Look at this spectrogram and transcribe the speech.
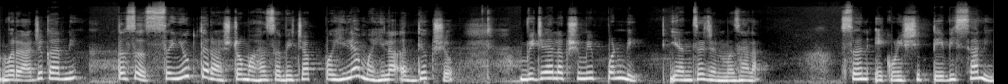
व राजकारणी तसंच संयुक्त राष्ट्र महासभेच्या पहिल्या महिला अध्यक्ष विजयलक्ष्मी पंडित यांचा जन्म झाला. सन एकोणीसशे तेवीस साली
